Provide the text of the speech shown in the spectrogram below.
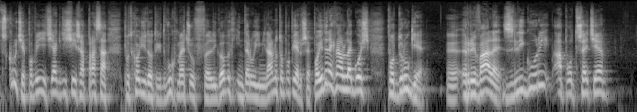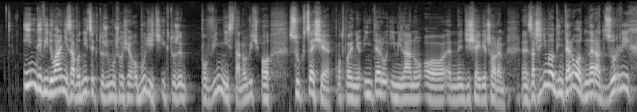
w skrócie powiedzieć, jak dzisiejsza prasa podchodzi do tych dwóch meczów ligowych Interu i Milanu, to po pierwsze, pojedynek na odległość, po drugie, rywale z Ligurii, a po trzecie, indywidualni zawodnicy, którzy muszą się obudzić i którzy powinni stanowić o sukcesie odpowiednio Interu i Milanu o dzisiaj wieczorem. Zacznijmy od Interu, od Nerazzurrich.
